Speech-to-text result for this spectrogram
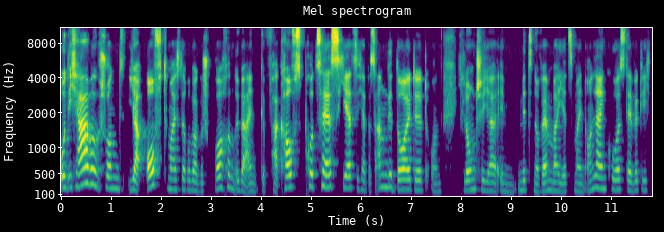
Und ich habe schon ja oftmals darüber gesprochen, über einen Verkaufsprozess jetzt. Ich habe es angedeutet und ich launche ja im Mitte-November jetzt meinen Online-Kurs, der wirklich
